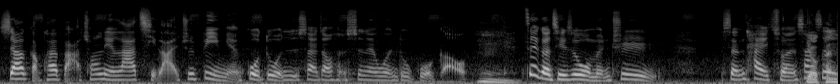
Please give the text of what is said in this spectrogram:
是要赶快把窗帘拉起来，就避免过度的日晒造成室内温度过高。嗯，这个其实我们去。生态村上次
